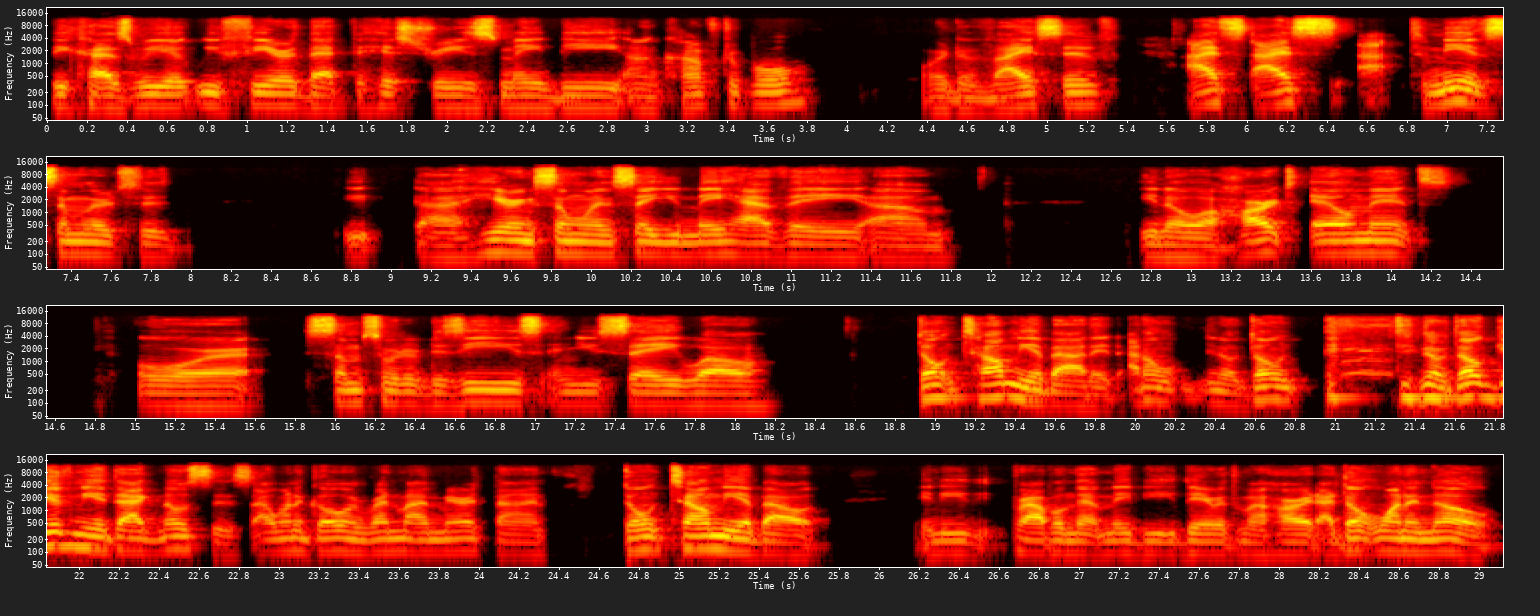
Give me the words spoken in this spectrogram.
because we we fear that the histories may be uncomfortable or divisive. I, I to me, it's similar to uh, hearing someone say you may have a um, you know a heart ailment or some sort of disease, and you say, well, don't tell me about it. I don't, you know, don't, you know, don't give me a diagnosis. I want to go and run my marathon. Don't tell me about any problem that may be there with my heart. I don't want to know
